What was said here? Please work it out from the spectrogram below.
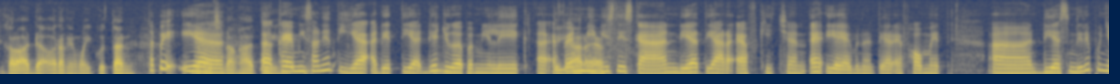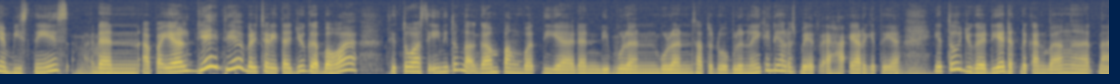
Kalau ada orang yang mau ikutan Tapi iya, senang hati. Eh, kayak misalnya Tia Aditya dia Hmm. juga pemilik eh, F&B bisnis kan dia TRF Kitchen eh iya ya benar TRF Homemade Eh, dia sendiri punya bisnis Mm-mm. dan apa ya dia dia bercerita juga bahwa situasi ini tuh nggak gampang buat dia dan di bulan-bulan satu dua bulan lagi kan dia harus bayar THR gitu ya Mm-mm. itu juga dia deg-degan banget. Nah,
